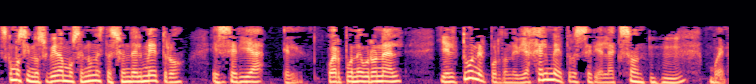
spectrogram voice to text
es como si nos hubiéramos en una estación del metro, ese sería el cuerpo neuronal, y el túnel por donde viaja el metro ese sería el axón. Bueno,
